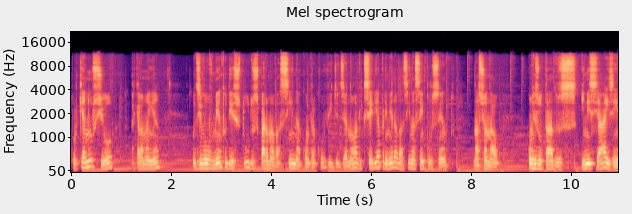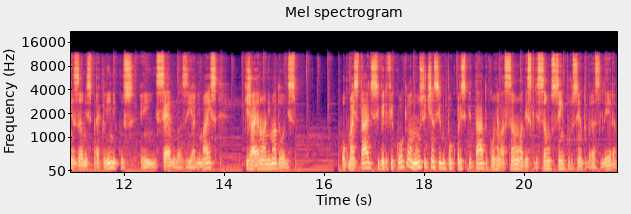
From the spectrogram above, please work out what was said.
porque anunciou, naquela manhã, o desenvolvimento de estudos para uma vacina contra a Covid-19, que seria a primeira vacina 100% nacional, com resultados iniciais em exames pré-clínicos em células e animais que já eram animadores. Pouco mais tarde se verificou que o anúncio tinha sido um pouco precipitado com relação à descrição 100% brasileira,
